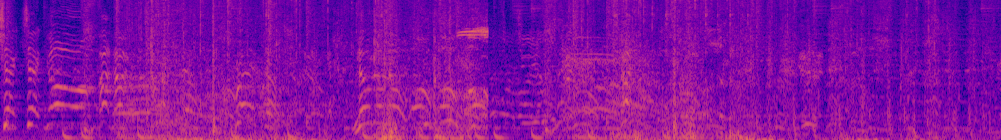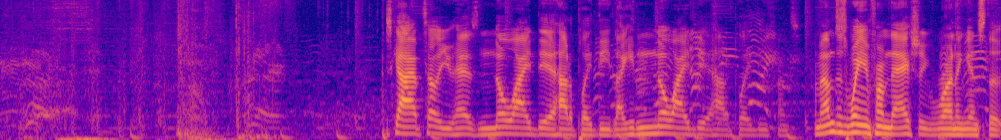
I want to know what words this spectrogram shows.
Check, check. No, no, no. This guy, I'm telling you, has no idea how to play deep. Like, no idea how to play defense. I mean, I'm just waiting for him to actually run against the,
